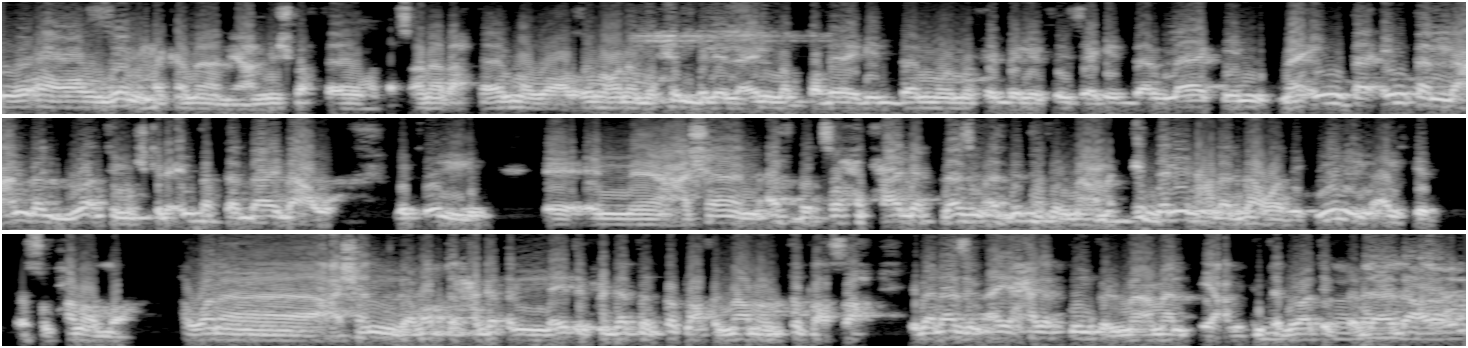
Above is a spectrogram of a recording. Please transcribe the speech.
وأعظمها كمان يعني مش بحترمها بس أنا بحترمها وأعظمها وأنا محب للعلم الطبيعي جدا ومحب للفيزياء جدا لكن ما انت أنت اللي عندك دلوقتي مشكلة أنت بتدعي دعوة بتقول لي إيه، إن عشان أثبت صحة حاجة لازم أثبتها في المعمل. إيه الدليل على الدعوة دي؟ مين اللي قال كده؟ سبحان الله. هو أنا عشان جربت الحاجات اللي لقيت الحاجات اللي بتطلع في المعمل بتطلع صح يبقى لازم أي حاجة تكون في المعمل. يعني أنت دلوقتي بتدعي دعوة.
